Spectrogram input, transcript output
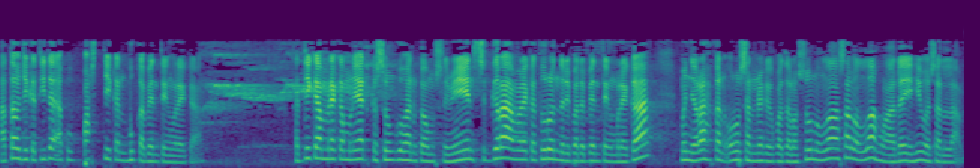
Atau jika tidak aku pastikan buka benteng mereka. Ketika mereka melihat kesungguhan kaum muslimin, segera mereka turun daripada benteng mereka, menyerahkan urusan mereka kepada Rasulullah sallallahu alaihi wasallam.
